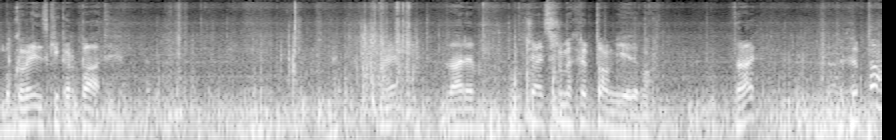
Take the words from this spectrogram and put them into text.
Буковинські Карпати. Ми зараз виходить, що ми хребтом їдемо. Так? Хребтом.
